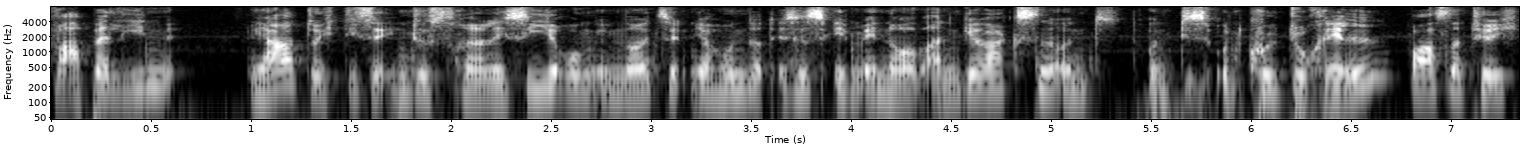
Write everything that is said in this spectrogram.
war Berlin ja, durch diese Industrialisierung im 19. Jahrhundert ist es eben enorm angewachsen und, und, dies, und kulturell war es natürlich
